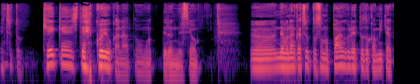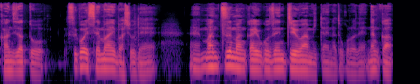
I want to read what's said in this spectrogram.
えちょっと経験してこようかなと思ってるんですよ。うんでもなんかちょっとそのパンフレットとか見た感じだとすごい狭い場所で、えーマンツーマンかよ午前中はみたいなところでなんか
